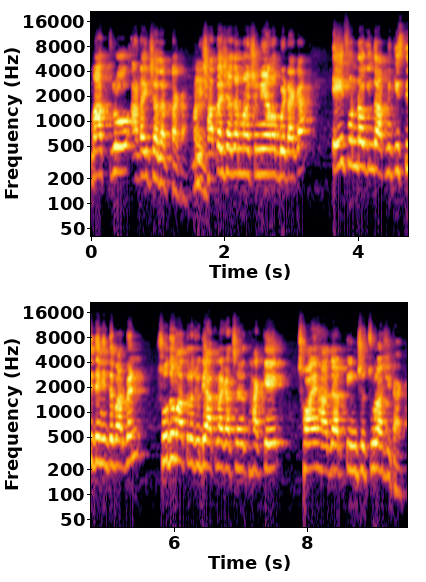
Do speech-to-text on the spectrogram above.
মাত্র আঠাইশ হাজার টাকা মানে সাতাইশ হাজার নয়শো নিরানব্বই টাকা। এই ফোনটাও কিন্তু আপনি কিস্তিতে নিতে পারবেন শুধুমাত্র যদি আপনার কাছে থাকে ছয় হাজার তিনশো চুরাশি টাকা।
